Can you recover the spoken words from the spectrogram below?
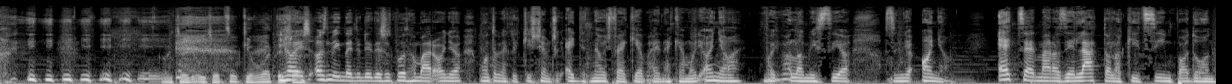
úgyhogy, úgyhogy cuki volt. És, ja, a... és az még nagyon édes volt, ha már anya, mondtam neki, hogy kisem, csak egyet nehogy felkiabálj nekem, hogy anya, vagy valami szia. Azt mondja, anya, egyszer már azért láttalak itt színpadon.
